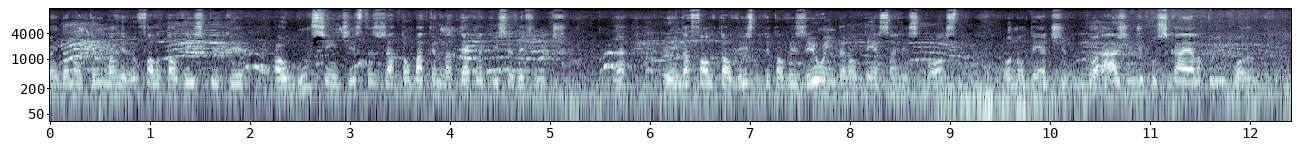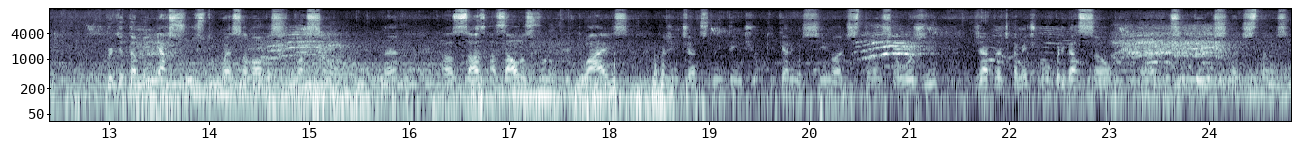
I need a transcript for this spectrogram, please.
ainda não tenho uma. Eu falo talvez porque alguns cientistas já estão batendo na tecla que isso é definitivo. Né? Eu ainda falo talvez porque talvez eu ainda não tenha essa resposta. Ou não tenha tido coragem de buscar ela por enquanto porque também me assusto com essa nova situação. Né? As, as, as aulas foram virtuais, a gente antes não entendia o que era o ensino à distância. Hoje já é praticamente uma obrigação né? você ter o ensino à distância.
